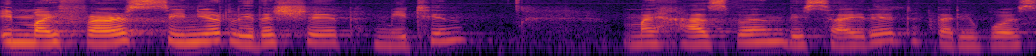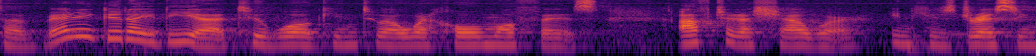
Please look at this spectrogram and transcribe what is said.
In my first senior leadership meeting, my husband decided that it was a very good idea to walk into our home office after a shower in his dressing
